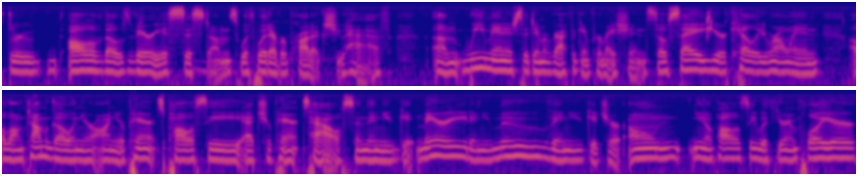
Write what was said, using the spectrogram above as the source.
through all of those various systems with whatever products you have. Um, we manage the demographic information. So, say you're Kelly Rowan a long time ago and you're on your parents' policy at your parents' house, and then you get married and you move and you get your own, you know, policy with your employer.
